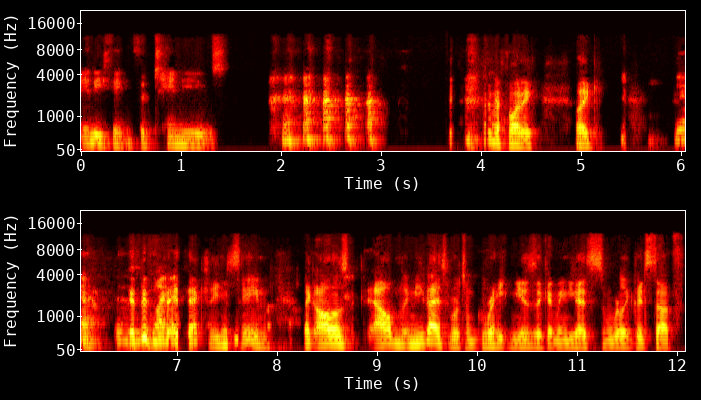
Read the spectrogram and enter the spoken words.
anything for 10 years. it's kind of funny. Like, yeah, it's, like, it's actually insane. Like all those albums, I mean, you guys wrote some great music. I mean, you guys some really good stuff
